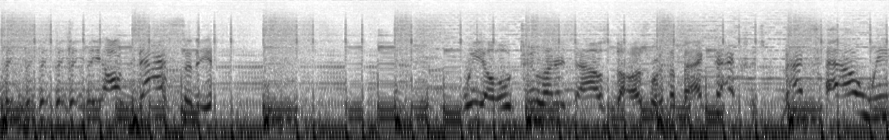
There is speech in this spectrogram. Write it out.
The, the, the, the audacity. We owe $200,000 worth of back taxes. That's how we.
